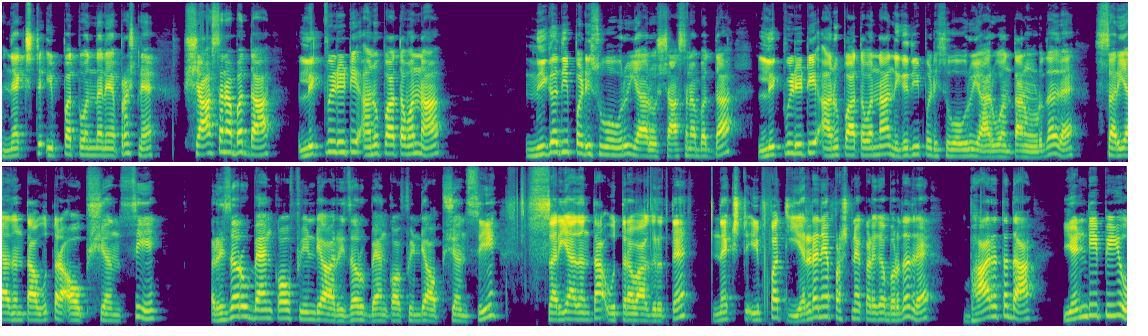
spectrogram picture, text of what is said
ನೆಕ್ಸ್ಟ್ ಇಪ್ಪತ್ತೊಂದನೇ ಪ್ರಶ್ನೆ, ಶಾಸನಬದ್ಧ ಲಿಕ್ವಿಡಿಟಿ ಅನುಪಾತವನ್ನು ನಿಗದಿಪಡಿಸುವವರು ಯಾರು? ಶಾಸನಬದ್ಧ ಲಿಕ್ವಿಡಿಟಿ ಅನುಪಾತವನ್ನು ನಿಗದಿಪಡಿಸುವವರು ಯಾರು ಅಂತ ನೋಡಿದ್ರೆ ಸರಿಯಾದಂಥ ಉತ್ತರ option C reserve bank of India reserve bank of India option C ಸರಿಯಾದಂಥ ಉತ್ತರವಾಗಿರುತ್ತೆ. ನೆಕ್ಸ್ಟ್ ಇಪ್ಪತ್ತೆರಡನೇ ಪ್ರಶ್ನೆ ಕಡೆಗೆ ಬರೋದಾದ್ರೆ ಭಾರತದ ಎನ್ ಡಿ ಪಿಯು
